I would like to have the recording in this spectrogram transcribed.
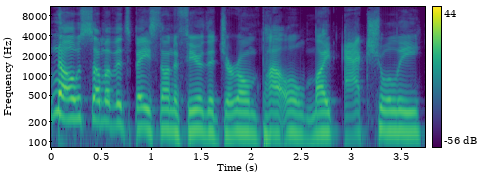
No, some of it's based on the fear that Jerome Powell might actually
